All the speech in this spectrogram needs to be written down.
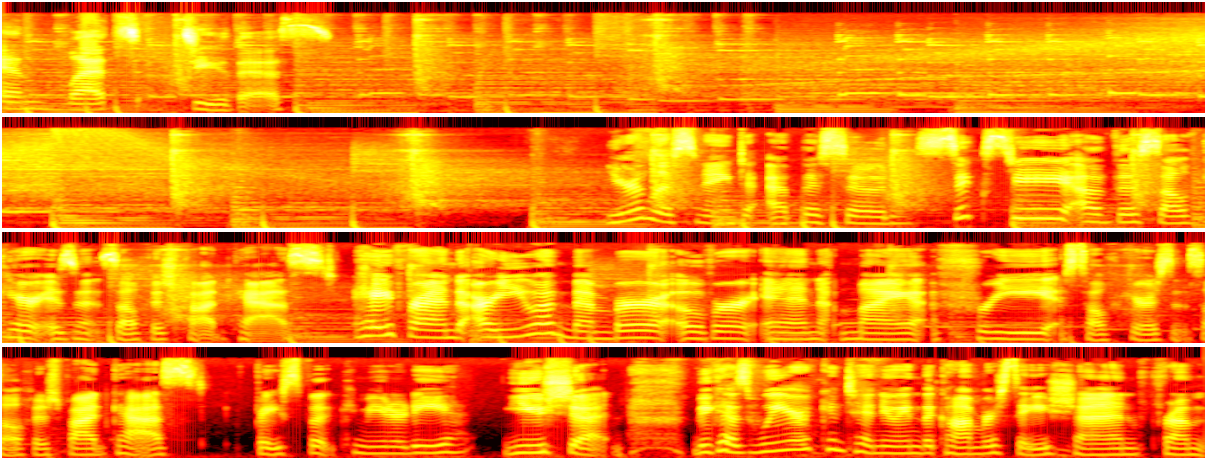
and let's do this. You're listening to episode 60 of the Self Care Isn't Selfish podcast. Hey, friend, are you a member over in my free Self Care Isn't Selfish podcast? Facebook community, you should, because we are continuing the conversation from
